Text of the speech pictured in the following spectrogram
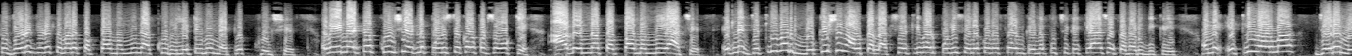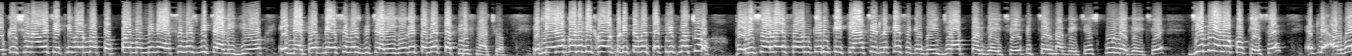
તો જોડે જોડે તમારા પપ્પા મમ્મીના આખું રિલેટિવનું નેટવર્ક ખુલશે. હવે એ નેટવર્ક ખુલશે એટલે પોલીસને ખબર પડશે, ઓકે, આ બેનના પપ્પા, મમ્મી આ છે. એટલે જેટલી વાર લોકેશન આવતા લાગશે, એટલી વાર પોલીસ એ લોકોને ફોન કરીને પૂછે કે, ક્યાં છે તમારી દીકરી? અને એટલી વારમાં જ્યારે લોકેશન આવે છે, એટલી વારમાં પપ્પા મમ્મીને એસએમએસ બી ચાલી ગયો, એ નેટવર્કને એસએમએસ બી ચાલી ગયો કે, તમે તકલીફમાં છો. એટલે એ લોકોને બી ખબર પડી, તમે તકલીફમાં છો? પોલીસવાળાએ ફોન કર્યું કે, ક્યાં છે? એટલે કહેશે કે, ભાઈ જોબ પર ગઈ છે પિક્ચરમાં ગઈ છે સ્કૂલે ગઈ છે. જે બી એ લોકો કહેશે એટલે હવે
